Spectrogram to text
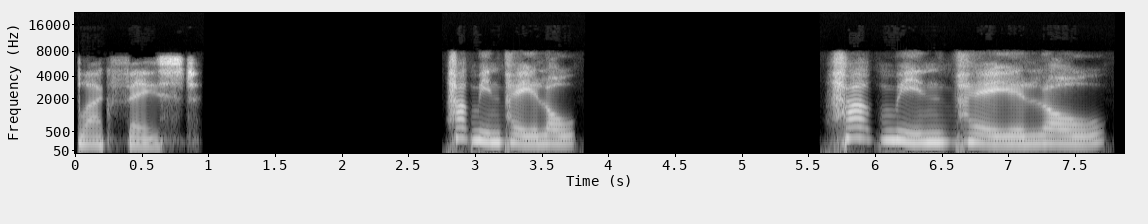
black-faced, 黑面疲勞，黑面疲勞。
